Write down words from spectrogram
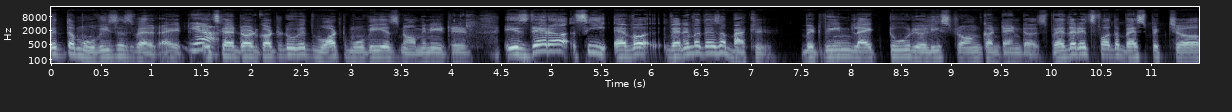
with the movies as well right Yeah. it's got, got to do with what movie is nominated is there a see ever whenever there's a battle between like two really strong contenders whether it's for the best picture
